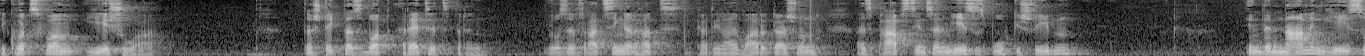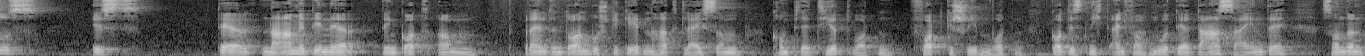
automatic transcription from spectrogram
die Kurzform Jeshua. Da steckt das Wort rettet drin. Josef Ratzinger hat, Kardinal war da schon, als Papst in seinem Jesusbuch geschrieben, in dem Namen Jesus ist der Name, den er, den Gott am brennenden Dornbusch gegeben hat, gleichsam komplettiert worden, fortgeschrieben worden. Gott ist nicht einfach nur der Daseiende, sondern,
